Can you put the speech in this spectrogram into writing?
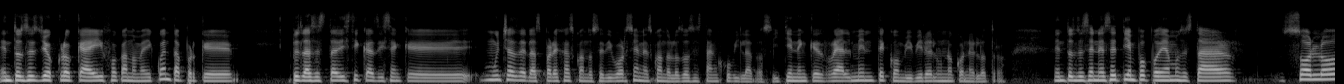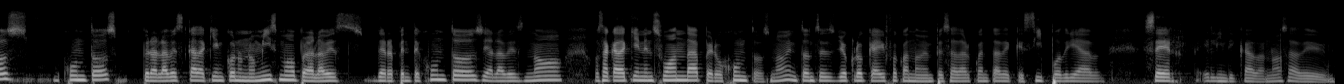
Entonces yo creo que ahí fue cuando me di cuenta, porque pues las estadísticas dicen que muchas de las parejas cuando se divorcian es cuando los dos están jubilados y tienen que realmente convivir el uno con el otro. Entonces en ese tiempo podíamos estar solos, juntos, pero a la vez cada quien con uno mismo, pero a la vez de repente juntos y a la vez no, o sea, cada quien en su onda, pero juntos, ¿no? Entonces yo creo que ahí fue cuando me empecé a dar cuenta de que sí podría ser el indicado, ¿no? O sea, de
